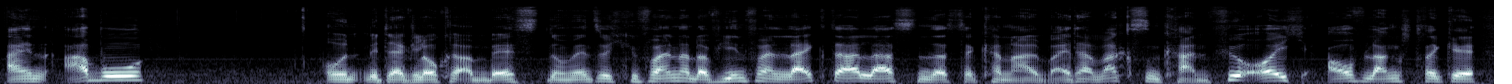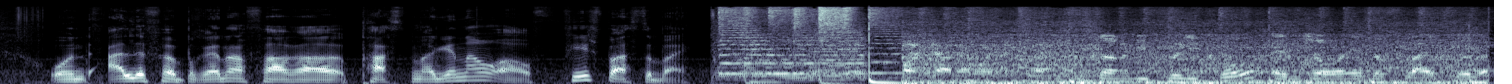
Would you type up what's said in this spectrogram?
ein Abo und mit der Glocke am besten. Und wenn es euch gefallen hat, auf jeden Fall ein Like da lassen, dass der Kanal weiter wachsen kann. Für euch auf Langstrecke und alle Verbrennerfahrer passt mal genau auf. Viel Spaß dabei. It's gonna be pretty cool. Enjoy the flight with us.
